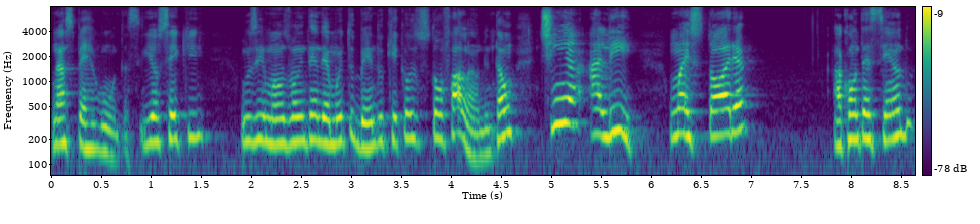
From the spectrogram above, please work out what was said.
nas perguntas. E eu sei que os irmãos vão entender muito bem do que, que eu estou falando. Então, tinha ali uma história acontecendo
